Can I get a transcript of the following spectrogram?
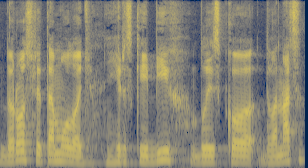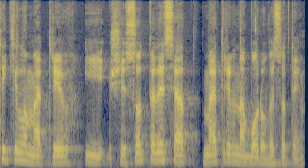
дорослі та молодь, гірський біг близько 12 кілометрів і 650 метрів набору висоти.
